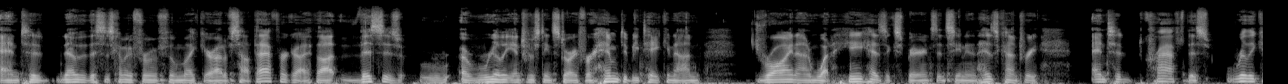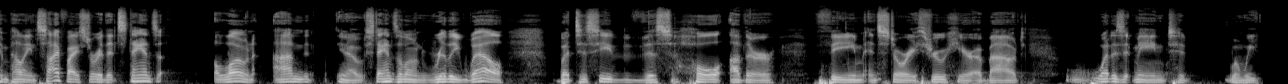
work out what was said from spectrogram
and to know that this is coming from a filmmaker out of South Africa, I thought this is a really interesting story for him to be taking on, drawing on what he has experienced and seen in his country, and to craft this really compelling sci-fi story that stands alone on, you know, stands alone really well. But to see this whole other theme and story through here about what does it mean to when we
